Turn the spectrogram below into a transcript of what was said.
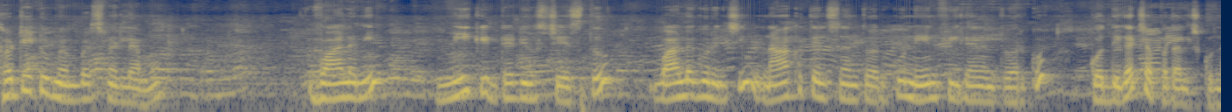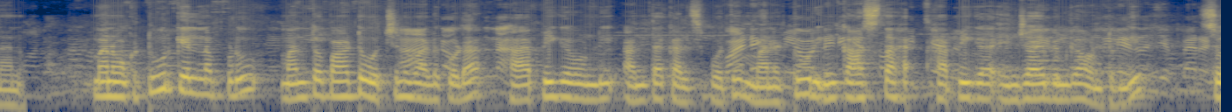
థర్టీ టూ మెంబర్స్ వెళ్ళాము. వాళ్ళని మీకు ఇంట్రడ్యూస్ చేస్తూ వాళ్ళ గురించి నాకు తెలిసినంత వరకు నేను ఫీల్ అయినంత వరకు కొద్దిగా చెప్పదలుచుకున్నాను. మనం ఒక టూర్కి వెళ్ళినప్పుడు మనతో పాటు వచ్చిన వాళ్ళు కూడా హ్యాపీగా ఉండి అంతా కలిసిపోతే మన టూర్ ఇంకాస్త హ్యాపీగా ఎంజాయబుల్గా ఉంటుంది. సో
